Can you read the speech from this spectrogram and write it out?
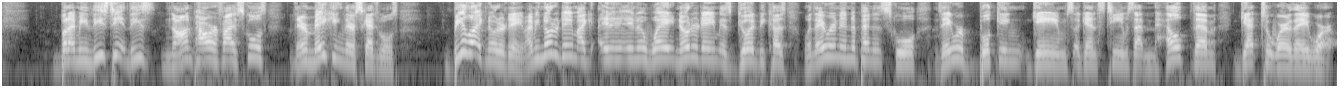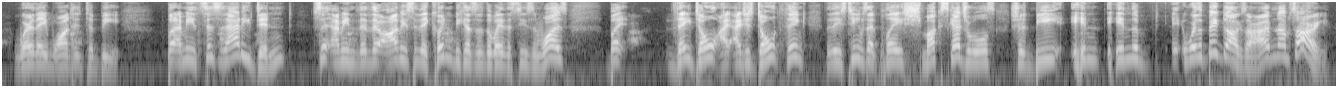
But I mean, these te- these non-power five schools, they're making their schedules. Be like Notre Dame. I mean, Notre Dame. I, in, in a way, Notre Dame is good because when they were an independent school, they were booking games against teams that helped them get to where they were, where they wanted to be. But I mean, Cincinnati didn't. I mean, they they obviously they couldn't because of the way the season was. But they don't. I, I just don't think that these teams that play schmuck schedules should be in in the where the big dogs are. I'm I'm sorry.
